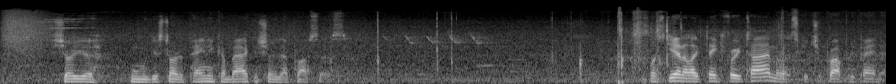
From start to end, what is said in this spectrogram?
show you when we get started painting. Come back and show you that process. Once again, I'd like to thank you for your time and let's get your property painted.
